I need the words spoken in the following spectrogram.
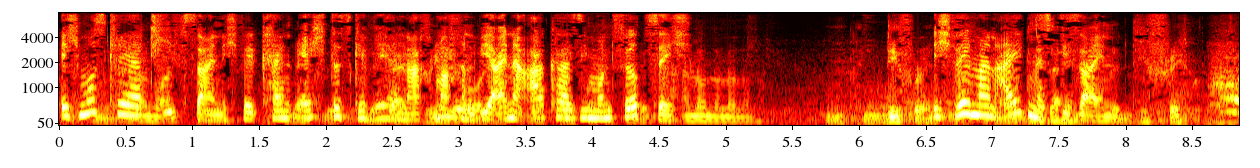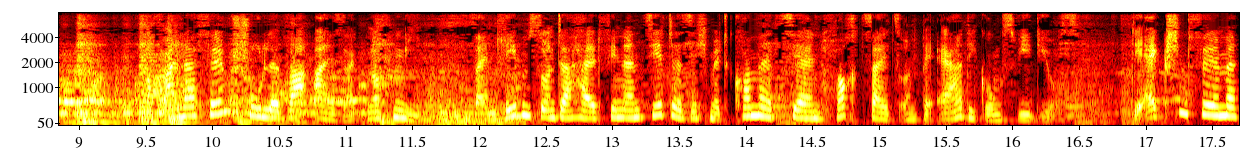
Ich muss kreativ sein. Ich will kein echtes Gewehr nachmachen wie eine AK-47. Ich will mein eigenes Design. Auf einer Filmschule war Isaac noch nie. Sein Lebensunterhalt finanzierte sich mit kommerziellen Hochzeits- und Beerdigungsvideos. Die Actionfilme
